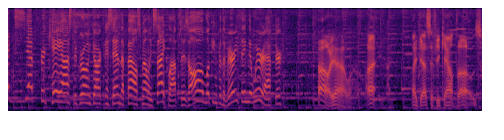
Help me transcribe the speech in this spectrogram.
Except for Kaos, the Growing Darkness, and the foul-smelling Cyclops is all looking for the very thing that we're after. Oh, yeah, well, I, I guess if you count those.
